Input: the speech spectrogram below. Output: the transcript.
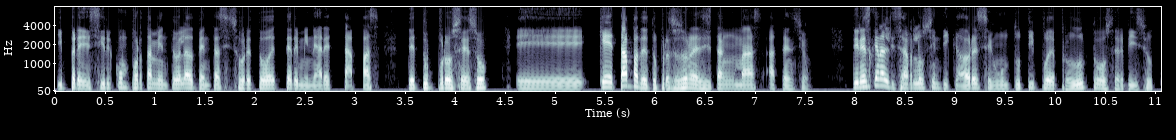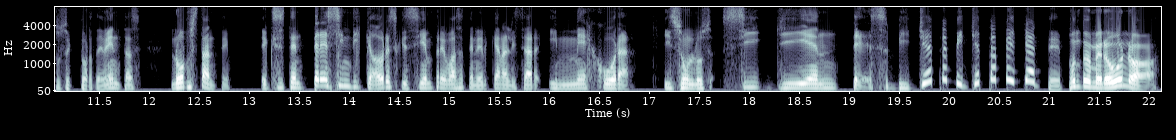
y predecir comportamiento de las ventas y sobre todo determinar etapas de tu proceso, eh, qué etapas de tu proceso necesitan más atención. Tienes que analizar los indicadores según tu tipo de producto o servicio, tu sector de ventas. No obstante, existen tres indicadores que siempre vas a tener que analizar y mejorar. Y son los siguientes. Billete, billete, billete. Punto número uno.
